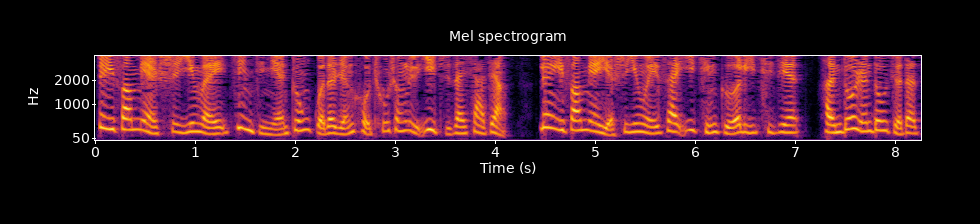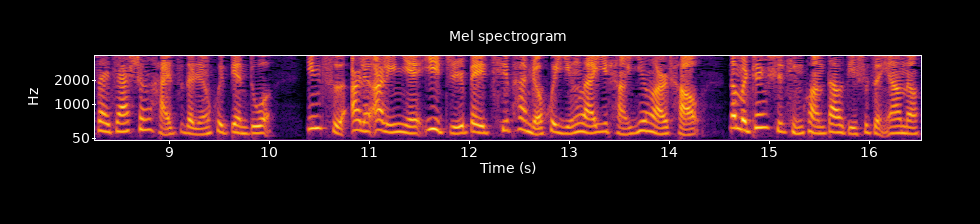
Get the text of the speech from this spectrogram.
这一方面是因为近几年中国的人口出生率一直在下降，另一方面也是因为在疫情隔离期间，很多人都觉得在家生孩子的人会变多，因此，二零二零年一直被期盼着会迎来一场婴儿潮。那么，真实情况到底是怎样呢？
